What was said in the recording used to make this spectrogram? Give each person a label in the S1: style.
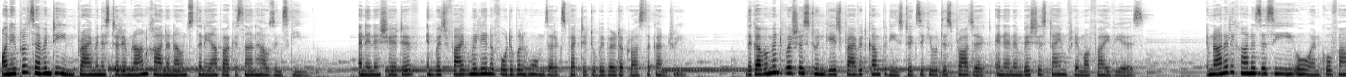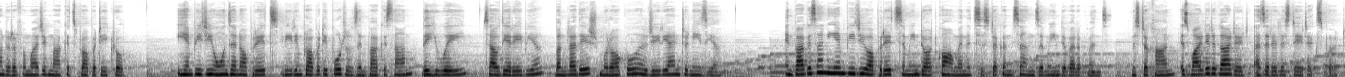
S1: On April 17, Prime Minister Imran Khan announced the Naya Pakistan Housing Scheme, an initiative in which 5 million affordable homes are expected to be built across the country. The government wishes to engage private companies to execute this project in an ambitious time frame of 5 years. Imran Ali Khan is the CEO and co-founder of Emerging Markets Property Group. ENPG owns and operates leading property portals in Pakistan, the UAE, Saudi Arabia, Bangladesh, Morocco, Algeria, and Tunisia. In Pakistan, EMPG operates Zameen.com and its sister concern Zameen Developments. Mr. Khan is widely regarded as a real estate expert.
